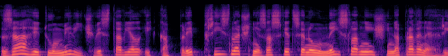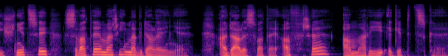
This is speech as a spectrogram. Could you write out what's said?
Záhy tu Milíč vystavěl i kapli příznačně zasvěcenou nejslavnější napravené hříšnici svaté Maří Magdaléně a dále svaté Afře a Marii Egyptské.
